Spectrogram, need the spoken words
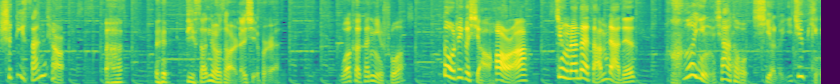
是第三条，啊，第三条咋了，媳妇儿啊？我可跟你说，逗这个小号啊，竟然在咱们俩的合影下头写了一句评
